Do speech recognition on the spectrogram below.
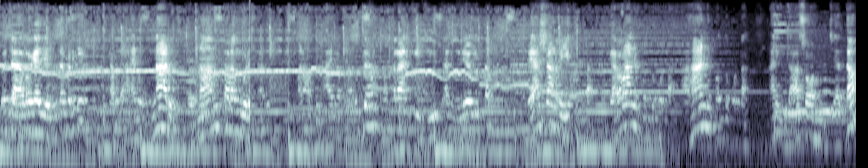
కొంచెం అలరగా చెప్పినప్పటికీ కాబట్టి ఆయన ఉన్నాడు. కరుణాంతరం కూడా మనం ఆయన యొక్క అనుగ్రహం పొందడానికి జీవితాన్ని వినియోగిస్తాం వేషాలు వేయకుండా గర్వాన్ని పొందకుండా అహాన్ని పొందకుండా ఆయనకి దాసోహం చేద్దాం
